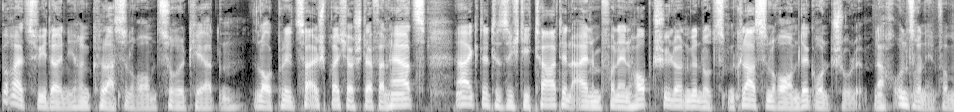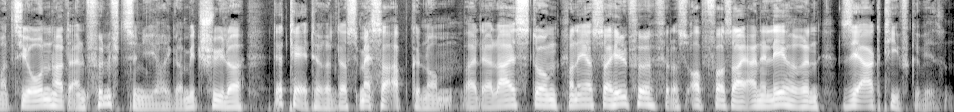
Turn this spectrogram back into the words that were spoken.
bereits wieder in ihren Klassenraum zurückkehrten. Laut Polizeisprecher Stefan Herz ereignete sich die Tat in einem von den Hauptschülern genutzten Klassenraum der Grundschule. Nach unseren Informationen hat ein 15-jähriger Mitschüler der Täterin das Messer abgenommen. Bei der Leistung von erster Hilfe für das Opfer sei eine Lehrerin sehr aktiv gewesen.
